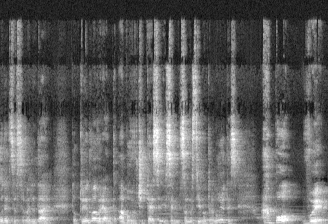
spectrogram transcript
От як це все виглядає. Тобто є два варіанти: або ви вчитеся і самостійно тренуєтесь, або ви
